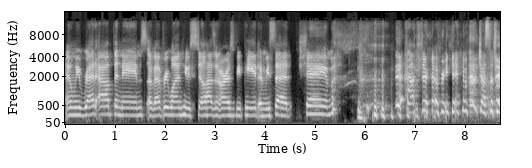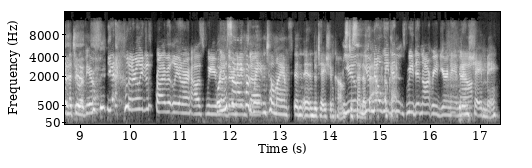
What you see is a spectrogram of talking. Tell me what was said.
and we read out the names of everyone who still hasn't RSVP'd, and we said, "Shame." After every game, Just between the two of you. yeah, literally just privately in our house, we Well, read you their said I could out. wait until my in- invitation comes you, to send it you back. know, we Okay. didn't, we did not read your name. You didn't shame me.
